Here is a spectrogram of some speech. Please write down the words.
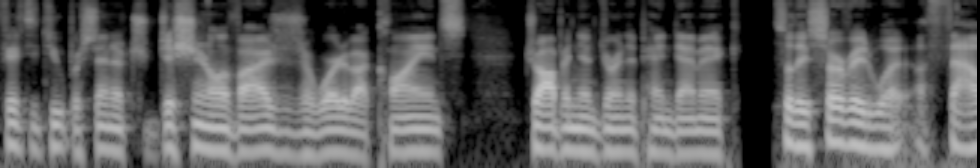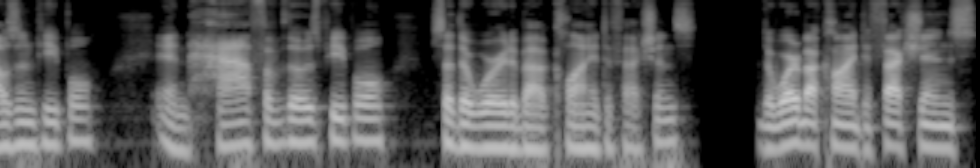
52% of traditional advisors are worried about clients dropping them during the pandemic. So they surveyed what a thousand people, and half of those people said they're worried about client defections. They're worried about client defections.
